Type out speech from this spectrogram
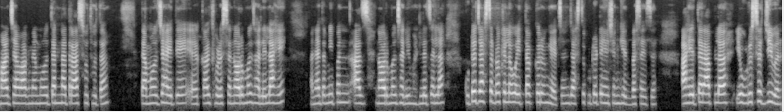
माझ्या वागण्यामुळे त्यांना त्रास होत होता. त्यामुळे जे आहे ते काल थोडंसं नॉर्मल झालेलं आहे. आणि आता मी पण आज नॉर्मल झाली म्हटलं चला कुठं जास्त डोक्याला वैताग करून घ्यायचं आणि जास्त कुठं टेन्शन घेत बसायचं? आहे तर आपलं एवढंसं जीवन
